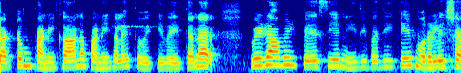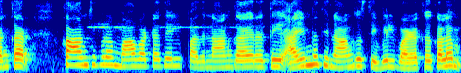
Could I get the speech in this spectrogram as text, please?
கட்டும் பணிக்கான பணிகளை துவக்கி வைத்தனர். விழாவில் பேசிய நீதிபதி கே. முரளி சங்கர் காஞ்சிபுரம் மாவட்டத்தில் பதினான்காயிரத்தி ஐம்பத்தி நான்கு சிவில் வழக்குகளும்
